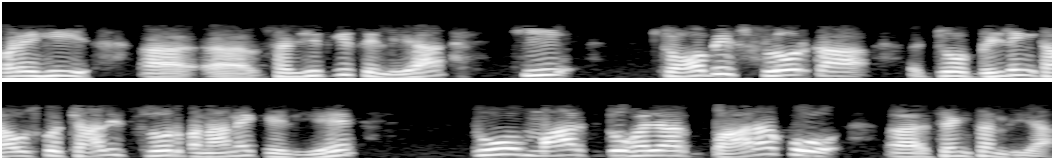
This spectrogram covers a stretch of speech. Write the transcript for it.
बड़े ही संजीदगी से लिया कि 24 फ्लोर का जो बिल्डिंग था उसको 40 फ्लोर बनाने के लिए 2 मार्च 2012 को सैंक्शन दिया।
